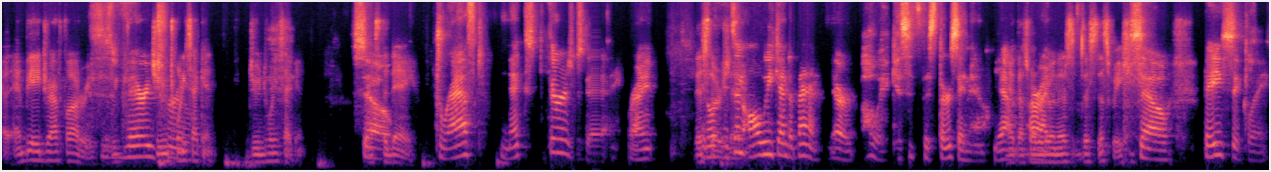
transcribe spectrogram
NBA draft lottery. This is very June twenty second. June twenty second. That's the day. draft next Thursday, right? This It'll- Thursday. It's an all weekend event. Or oh, I guess it's this Thursday now. Yeah, Yeah, that's why all we're right. doing this this this week. So basically,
